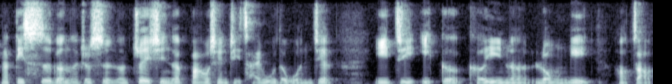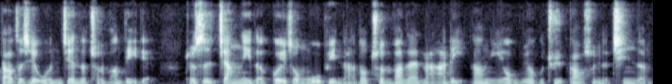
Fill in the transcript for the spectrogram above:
那第四个呢，就是呢最新的保险及财务的文件。以及一个可以呢容易啊找到这些文件的存放地点，就是将你的贵重物品啊都存放在哪里，然后你有没有去告诉你的亲人？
